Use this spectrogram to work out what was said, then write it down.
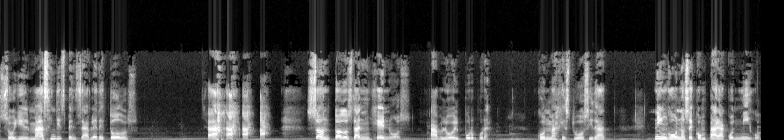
Soy el más indispensable de todos. ¡Ja, ja, ja! Son todos tan ingenuos, habló el púrpura, con majestuosidad. Ninguno se compara conmigo.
